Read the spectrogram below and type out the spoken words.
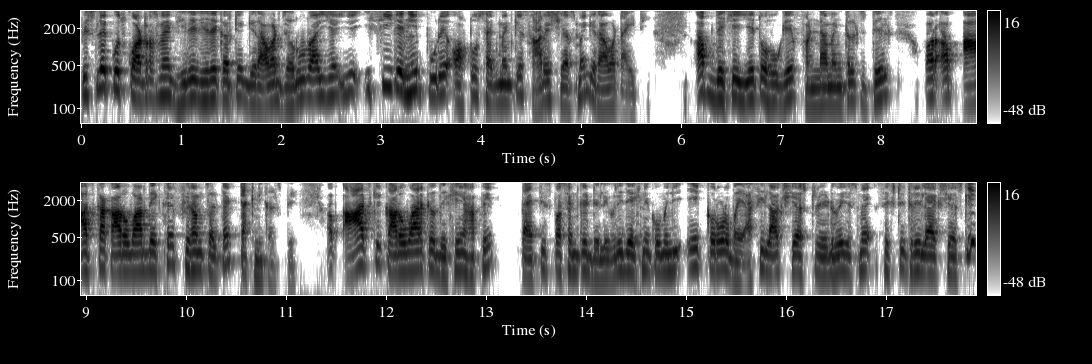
पिछले कुछ क्वार्टर्स में धीरे धीरे करके गिरावट ज़रूर आई है। ये इसी के नहीं, पूरे ऑटो सेगमेंट के सारे शेयर्स में गिरावट आई थी। अब देखिए, ये तो हो गए फंडामेंटल डिटेल्स और अब आज का कारोबार देखते हैं, फिर हम चलते हैं टेक्निकल्स पे। अब आज के कारोबार को देखें यहाँ पे पैंतीस परसेंट की डिलीवरी देखने को मिली, एक करोड़ बयासी लाख शेयर ट्रेड हुए, जिसमें सिक्सटी थ्री लाख शेयर्स की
